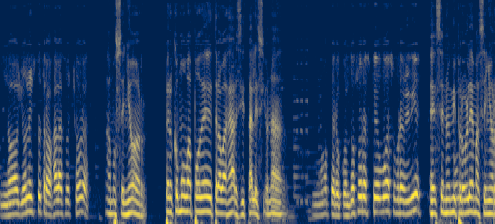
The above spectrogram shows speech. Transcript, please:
No, yo necesito trabajar las ocho horas. Vamos, señor. Pero ¿cómo va a poder trabajar si está lesionado? No, pero con dos horas, ¿qué voy a sobrevivir? Ese no es mi problema, señor.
